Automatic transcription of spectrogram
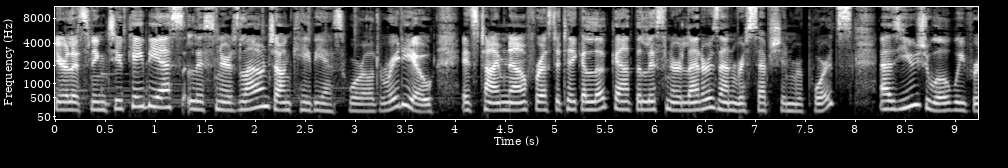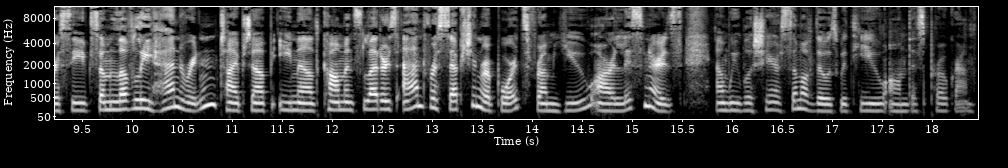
You're listening to KBS Listeners Lounge on KBS World Radio. It's time now for us to take a look at the listener letters and reception reports. As usual, we've received some lovely handwritten, typed up, emailed comments, letters, and reception reports from you, our listeners, and we will share some of those with you on this program.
